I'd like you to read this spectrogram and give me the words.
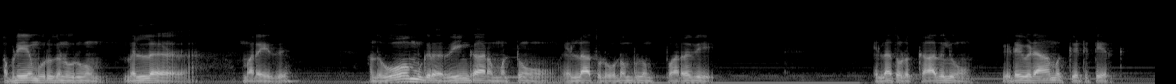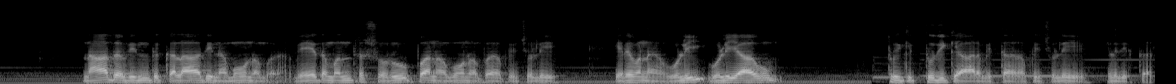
அப்படியே முருகன் உருவம் மெல்ல மறையுது. அந்த ஓம்ங்கிற ரீங்காரம் மட்டும் எல்லாத்தோட உடம்புலும் பரவி எல்லாத்தோட காதிலும் இடைவிடாமல் கேட்டுகிட்டே இருக்கு. நாத விந்து கலாதி நமோ நம வேத மந்திர ஸ்வரூபா நமோ நம அப்படின்னு சொல்லி இறைவனை ஒளி ஒளியாகவும் தூக்கி துதிக்க ஆரம்பித்தார் அப்படின்னு சொல்லி எழுதியிருக்கார்.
